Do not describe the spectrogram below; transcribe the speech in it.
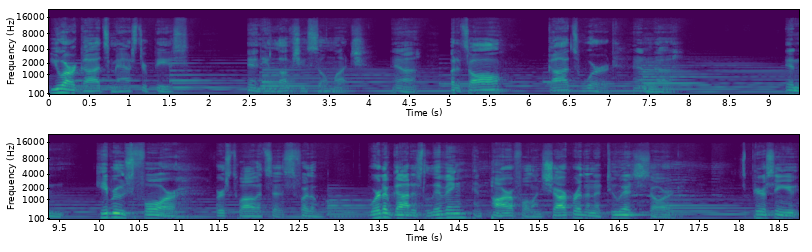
you are God's masterpiece, and He loves you so much. Yeah, but it's all God's word. And uh, in Hebrews 4, verse 12, it says, For the word of God is living and powerful and sharper than a two edged sword. It's piercing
